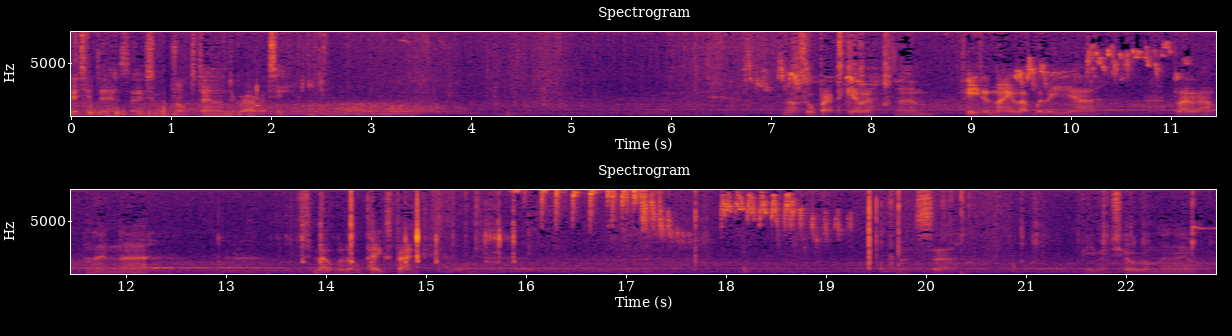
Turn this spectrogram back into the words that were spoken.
fitted there, so it sort of drops down under gravity. That's all back together. Um, feed a nail up with the uh, blow out and then uh, just melt the little pegs back. That's uh, pretty much held on there now.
